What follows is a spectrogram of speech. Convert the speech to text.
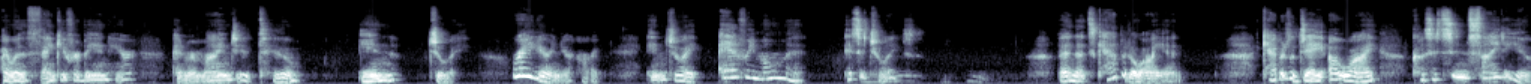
I want to thank you for being here and remind you to enjoy right here in your heart. Enjoy every moment. It's a choice. And that's capital I N, capital J O Y, because it's inside of you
